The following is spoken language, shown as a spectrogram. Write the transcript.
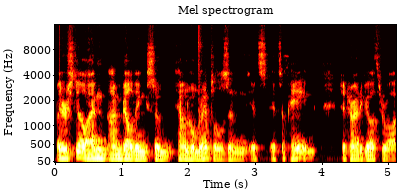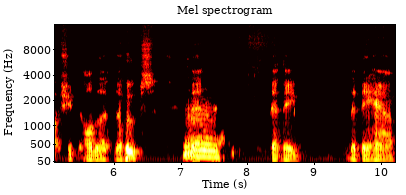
but there's still i'm i'm building some townhome rentals and it's it's a pain to try to go through all, all the the hoops that, mm. that they that they have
